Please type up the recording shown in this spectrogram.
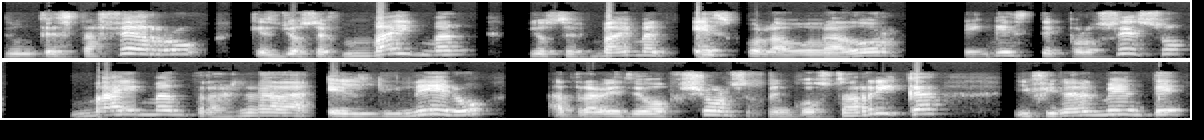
de un testaferro, que es Joseph Maiman. Joseph Maiman es colaborador en este proceso. Maiman traslada el dinero a través de offshores en Costa Rica y finalmente,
